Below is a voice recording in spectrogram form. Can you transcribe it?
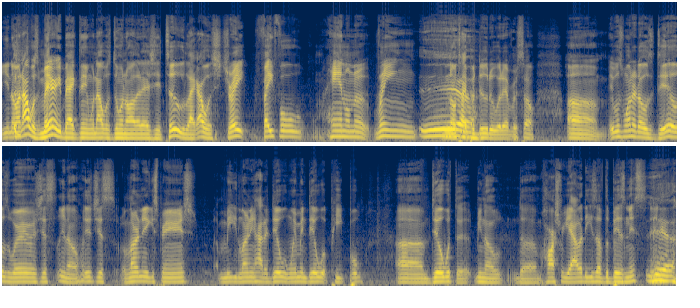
You know, and I was married back then when I was doing all of that shit too. Like I was straight, faithful, hand on the ring, you know, type of dude or whatever. So um, it was one of those deals where it was just, you know, it's just a learning experience. Me learning how to deal with women, deal with people, um, deal with the, you know, the harsh realities of the business. and, Yeah.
